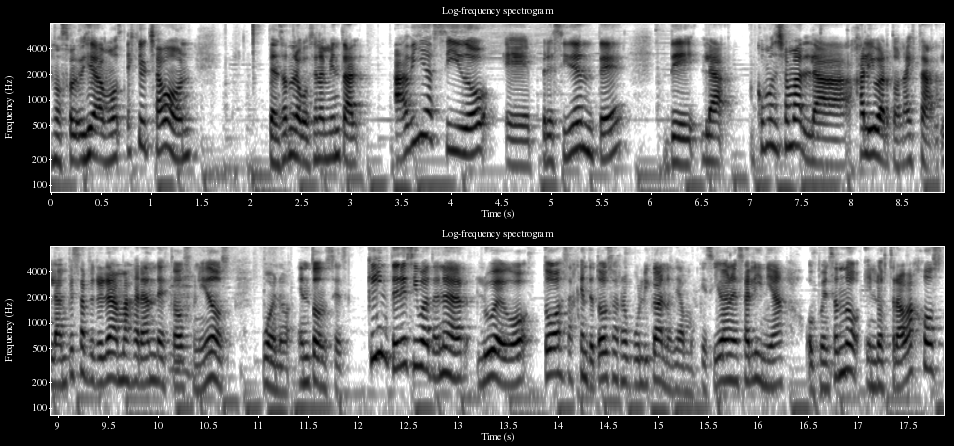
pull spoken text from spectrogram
nos olvidamos es que el chabón, pensando en la cuestión ambiental, había sido eh, presidente de la. ¿Cómo se llama? La Halliburton, ahí está, la empresa petrolera más grande de Estados Unidos. Bueno, entonces, ¿qué interés iba a tener luego toda esa gente, todos esos republicanos, digamos, que en esa línea, o pensando en los trabajos,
